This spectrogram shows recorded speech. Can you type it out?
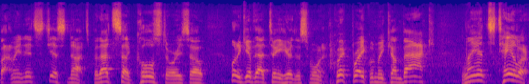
But I mean, it's just nuts. But that's a cool story. So I want to give that to you here this morning. Quick break when we come back. Lance Taylor.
